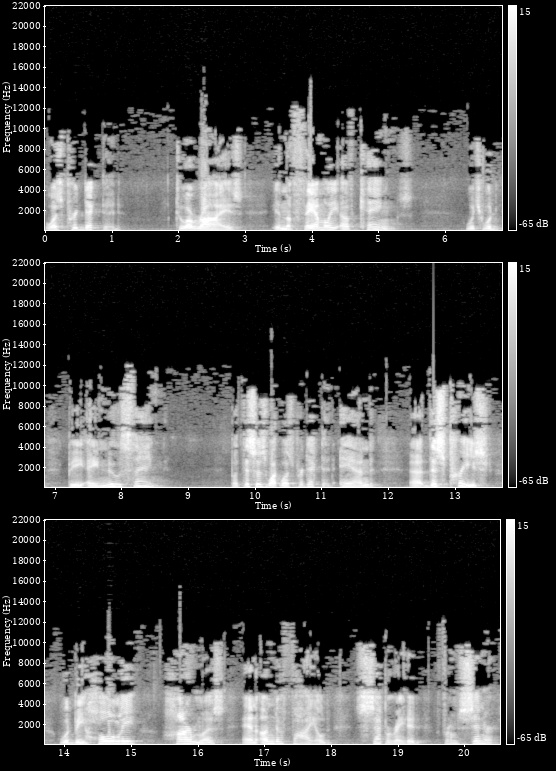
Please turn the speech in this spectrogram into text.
was predicted to arise in the family of kings, which would be a new thing. But this is what was predicted. And uh, this priest would be holy, harmless, and undefiled, separated from sinners.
